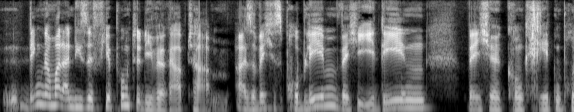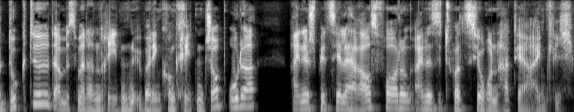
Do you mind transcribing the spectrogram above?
Denk nochmal an diese vier Punkte, die wir gehabt haben. Also welches Problem, welche Ideen, welche konkreten Produkte, da müssen wir dann reden über den konkreten Job oder eine spezielle Herausforderung, eine Situation hat der eigentlich.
